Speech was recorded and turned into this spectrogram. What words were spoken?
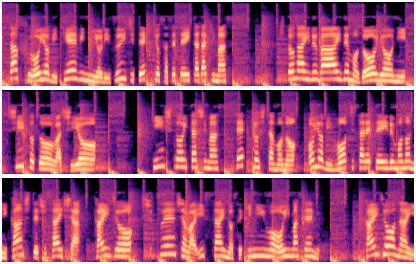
スタッフ及び警備により随時撤去させていただきます。人がいる場合でも同様に、シート等は使用、禁止といたします。撤去したもの、及び放置されているものに関して主催者、会場、出演者は一切の責任を負いません。会場内、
